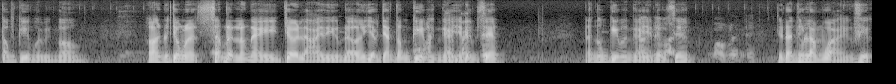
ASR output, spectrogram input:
tống kim hơi bị ngon. Thôi nói chung là xác định lần này chơi lại thì đỡ giao tranh tống kim hàng ngày cho anh em xem. Đánh tống kim hàng ngày cho anh em xem. Chứ đánh thiếu lâm hoài cũng thiệt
